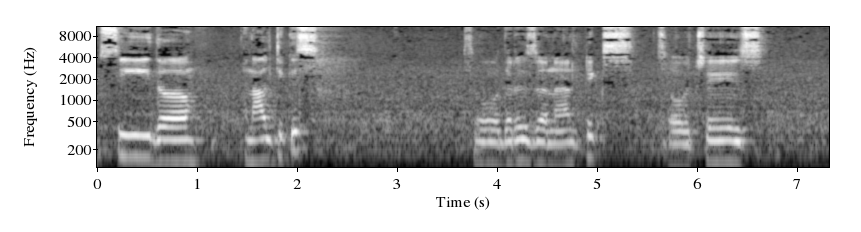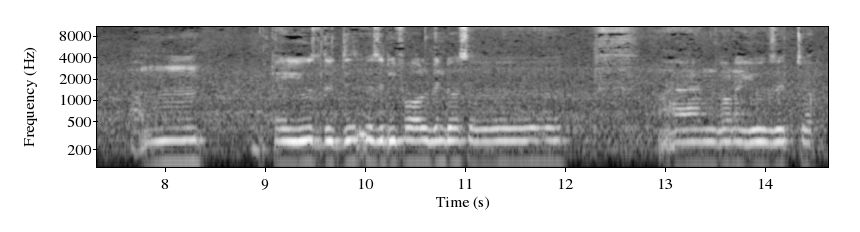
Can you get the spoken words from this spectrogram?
see the analytics. So there is analytics. So it says um, okay use the use the default window. So I'm gonna use it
